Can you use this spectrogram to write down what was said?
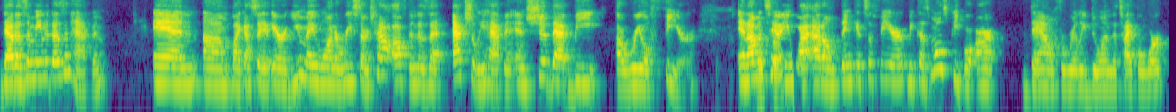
That doesn't mean it doesn't happen. And um, like I said, Eric, you may want to research how often does that actually happen, and should that be a real fear? And I'm gonna Okay. tell you why I don't think it's a fear because most people aren't down for really doing the type of work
